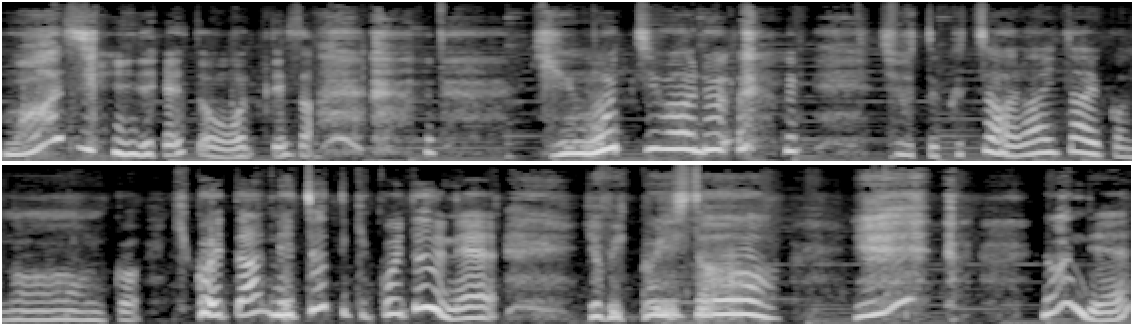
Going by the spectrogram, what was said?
マジで？と思ってさ。気持ち悪ちょっと靴洗いたいかな。なんか、聞こえた？寝ちゃって聞こえたよね。いや、びっくりした。え？なんで？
